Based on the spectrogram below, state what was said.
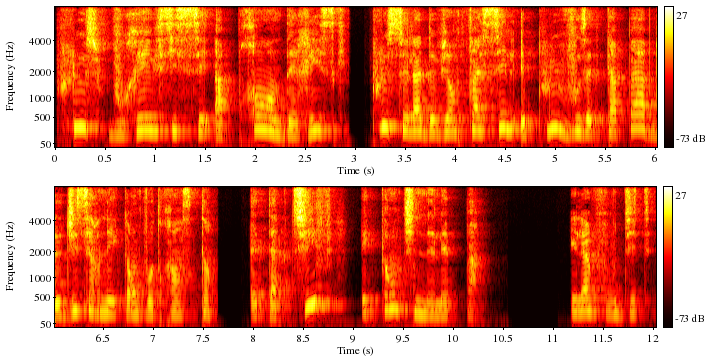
Plus vous réussissez à prendre des risques, plus cela devient facile et plus vous êtes capable de discerner quand votre instinct est actif et quand il ne l'est pas. Et là, vous vous dites,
